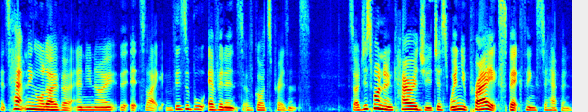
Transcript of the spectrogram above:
It's happening all over, and you know, it's like visible evidence of God's presence. So I just want to encourage you just when you pray, expect things to happen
